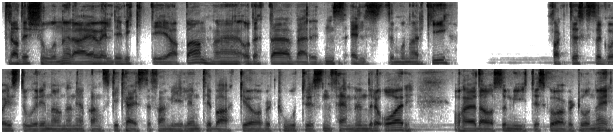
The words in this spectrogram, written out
Tradisjoner er jo veldig viktig i Japan, eh, og dette er verdens eldste monarki. Faktisk så går historien om den japanske keiserfamilien tilbake over 2500 år, og har jo da også mytiske overtoner.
